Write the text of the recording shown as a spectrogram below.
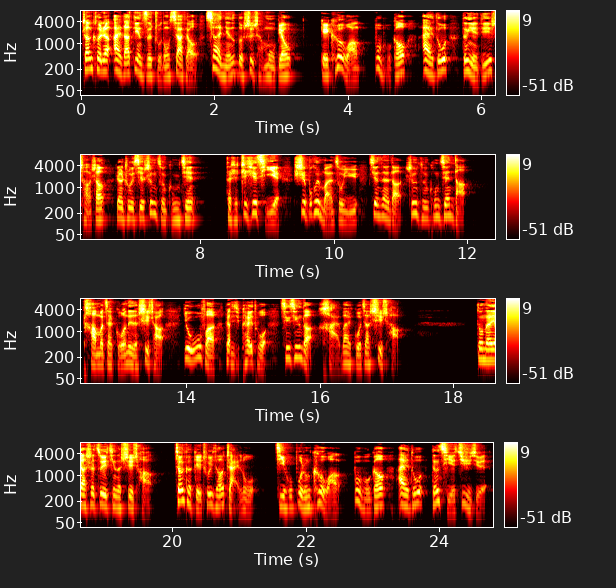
张克让爱达电子主动下调下一年度的市场目标，给科网、步步高、爱多等眼碟厂商让出一些生存空间。但是这些企业是不会满足于现在的生存空间的，他们在国内的市场又无法继续开拓新兴的海外国家市场。东南亚是最近的市场，张克给出一条窄路，几乎不容科网、步步高、爱多等企业拒绝。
